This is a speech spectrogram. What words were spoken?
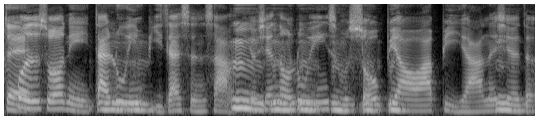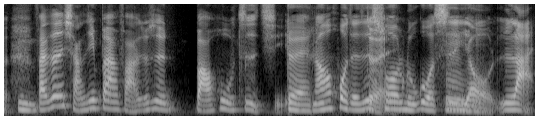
对或者是说你带录音笔在身上，嗯有些那种录音嗯什么嗯手表啊、笔啊那些的，反正想尽办法就是保护自己。对，然后或者是说，如果是有赖。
